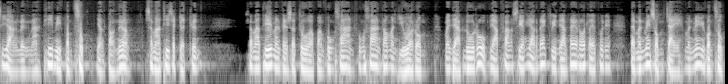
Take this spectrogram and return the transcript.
สักอย่างหนึ่งนะที่มีความสุขอย่างต่อเนื่อง สมาธิจะเกิดขึ้น สมาธิมันเป็นศัตรูกับความฟุ้งซ่านฟุ้งซ่านเพราะมันหิวอารมณ์ มันอยากดูรูป อยากฟังเสียง อยากได้กลิ่นอยากได้รสอะไรพวกนี้แต่มันไม่สมใจมันไม่มีความสุข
